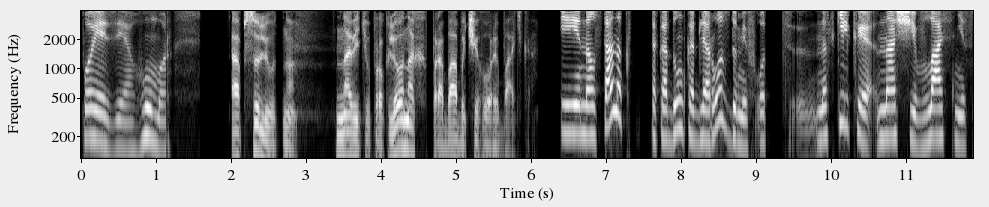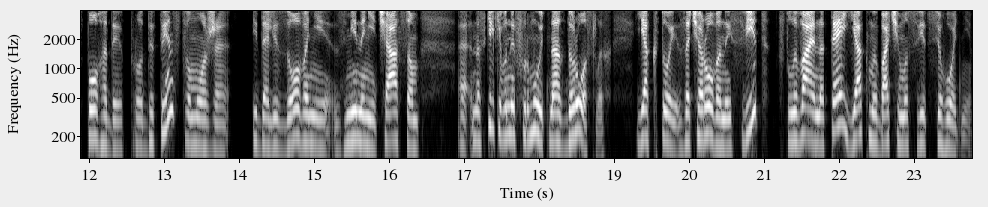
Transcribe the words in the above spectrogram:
поезія, гумор. Абсолютно. Навіть у прокльонах прабаби чи гори батька. І наостанок така думка для роздумів, от е, наскільки наші власні спогади про дитинство, може, ідеалізовані, змінені часом, е, наскільки вони формують нас, дорослих, як той зачарований світ впливає на те, як ми бачимо світ сьогодні.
